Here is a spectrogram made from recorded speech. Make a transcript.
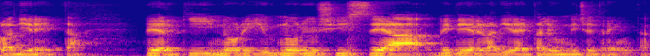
la diretta per chi non, ri- non riuscisse a vedere la diretta alle 11.30.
